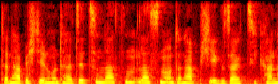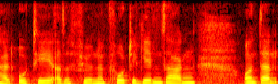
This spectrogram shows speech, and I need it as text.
dann habe ich den Hund halt sitzen lassen, lassen und dann habe ich ihr gesagt, sie kann halt OT, also für eine Pfote geben, sagen. Und dann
